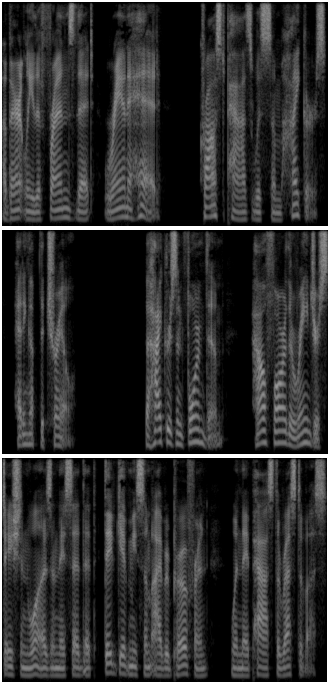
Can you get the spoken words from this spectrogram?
Apparently, the friends that ran ahead crossed paths with some hikers heading up the trail. The hikers informed them how far the ranger station was, and they said that they'd give me some ibuprofen when they passed the rest of us.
